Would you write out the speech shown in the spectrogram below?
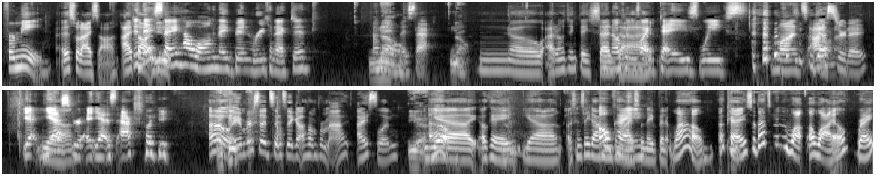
For me, that's what I saw. I Did thought they say how long they've been reconnected? I no. may have missed that. No. No, I don't think they said I don't know that. if it was like days, weeks, months. yesterday. Yeah, yeah, yesterday. Uh, yes, actually. Oh, think, Amber said since they got home from Iceland. Yeah. Oh. Yeah. Okay. Yeah. Since they got home okay. from Iceland, they've been. Wow. Okay. So that's been a while, a while right?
